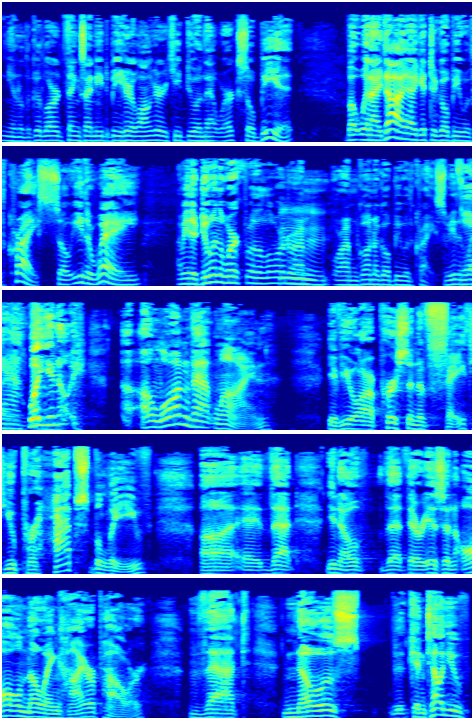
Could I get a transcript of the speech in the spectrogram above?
you know the good Lord thinks I need to be here longer to keep doing that work, so be it. But when I die, I get to go be with Christ. So either way, I'm either doing the work for the Lord or I'm or I'm going to go be with Christ. So either Yeah. way, Well, you know, along that line, if you are a person of faith, you perhaps believe uh, that you know that there is an all-knowing higher power that knows can tell you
